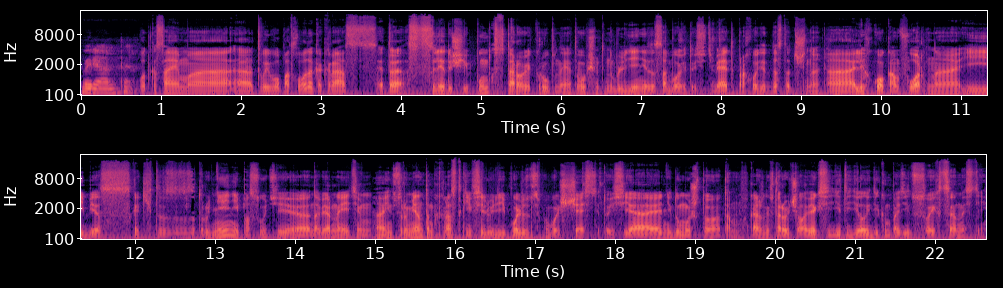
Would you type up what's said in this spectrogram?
варианты? Вот касаемо э, твоего подхода, как раз это следующий пункт, второй крупный, это, в общем-то, наблюдение за собой. То есть у тебя это проходит достаточно э, легко, комфортно и без каких-то затруднений. По сути, наверное, этим э, инструментом как раз-таки все люди и пользуются по большей части. То есть я не думаю, что там каждый второй человек сидит и делает декомпозицию своих ценностей.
